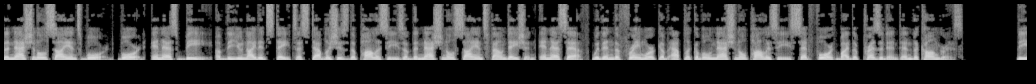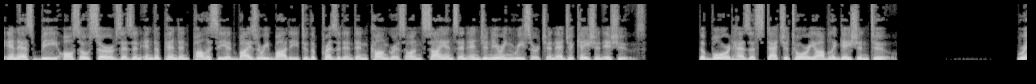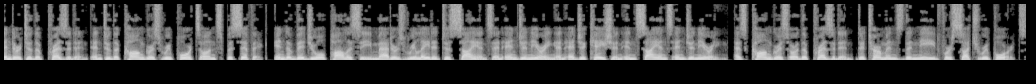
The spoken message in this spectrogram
The National Science Board, Board (NSB) of the United States establishes the policies of the National Science Foundation (NSF) within the framework of applicable national policies set forth by the President and the Congress. The NSB also serves as an independent policy advisory body to the President and Congress on science and engineering research and education issues. The board has a statutory obligation to render to the President and to the Congress reports on specific, individual policy matters related to science and engineering and education in science engineering, as Congress or the President determines the need for such reports.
